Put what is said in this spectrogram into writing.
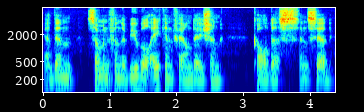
And then someone from the Bubel Aiken Foundation called us and said,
